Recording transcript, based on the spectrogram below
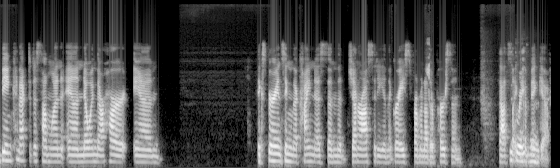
being connected to someone and knowing their heart and experiencing the kindness and the generosity and the grace from another person that's like a big word. gift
